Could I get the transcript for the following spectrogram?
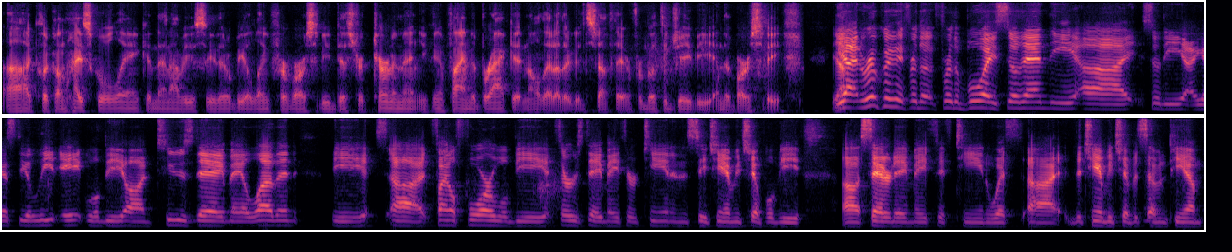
Uh, click on the high school link, and then obviously there will be a link for varsity district tournament. You can find the bracket and all that other good stuff there for both the JV and the varsity. Yeah. yeah, and real quickly for the for the boys. So then the uh, so the I guess the elite eight will be on Tuesday, May 11. The uh, final four will be Thursday, May 13, and the state championship will be uh, Saturday, May 15, with uh, the championship at 7 p.m.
